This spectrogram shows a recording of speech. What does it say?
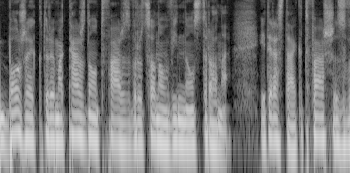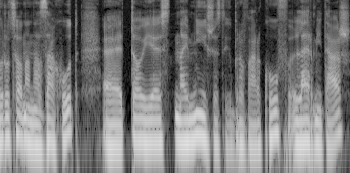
Boże, który ma każdą twarz zwróconą w inną stronę. I teraz tak, twarz zwrócona na zachód to jest najmniejszy z tych browarków, L'Hermitage.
